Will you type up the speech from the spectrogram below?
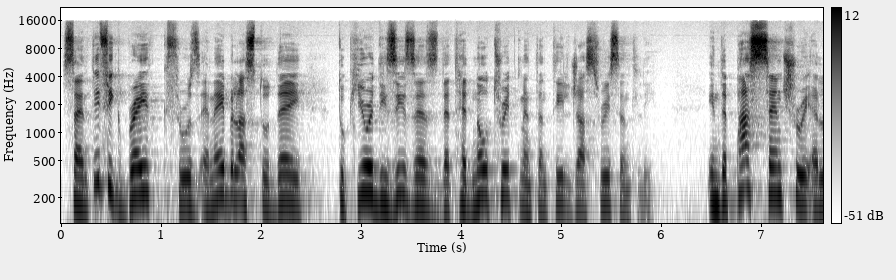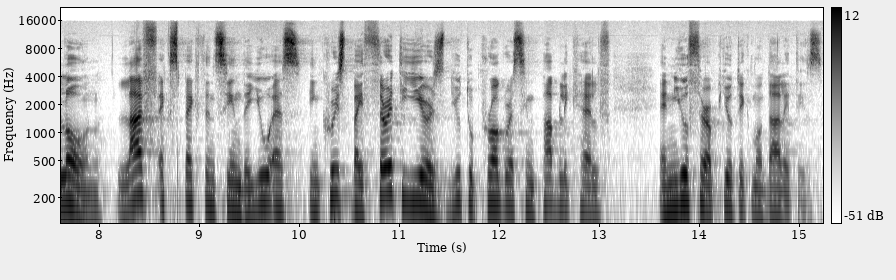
Scientific breakthroughs enable us today to cure diseases that had no treatment until just recently. In the past century alone, life expectancy in the US increased by 30 years due to progress in public health and new therapeutic modalities.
